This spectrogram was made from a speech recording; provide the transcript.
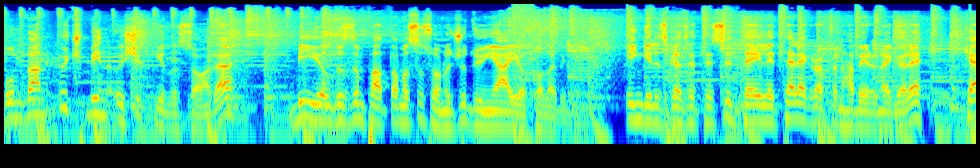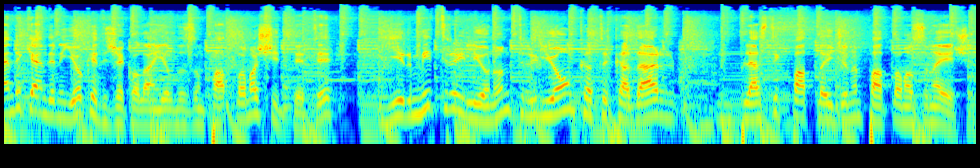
bundan 3000 ışık yılı sonra bir yıldızın patlaması sonucu dünya yok olabilir. İngiliz gazetesi Daily Telegraph'ın haberine göre kendi kendini yok edecek olan yıldızın patlama şiddeti 20 trilyonun trilyon katı kadar plastik patlayıcının patlamasına eşit.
